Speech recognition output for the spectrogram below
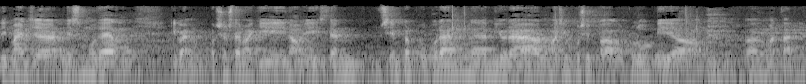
d'imatge més modern i bueno, per això estem aquí no? i estem sempre procurant eh, millorar el màxim possible el club i la momentània.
